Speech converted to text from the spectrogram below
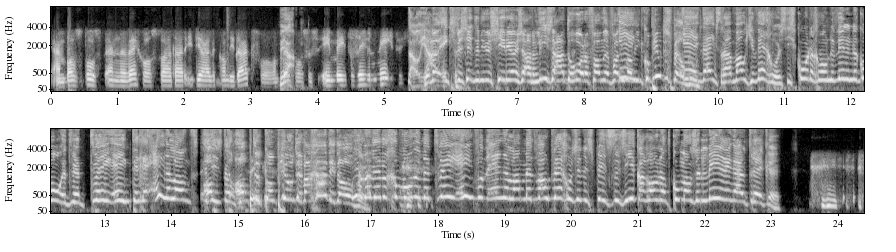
Ja, en Bas Dost en eh, Weghorst waren daar de ideale kandidaten voor. Want Ja. Weghorst is 1,97 meter. Nou ja, maar ik, we zitten nu een serieuze analyse aan te horen van, eh, van iemand die een computerspel doet. Erik Dijkstra, Woutje Weghorst, die scoorde gewoon de winnende goal. Het werd 2-1 tegen Engeland. Het is toch... Op de computer, waar gaat dit over? Ja, maar we hebben gewonnen met 2-1 van Engeland met Wout Weghorst in de spits. Dus hier kan Ronald Koeman zijn lering uittrekken.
